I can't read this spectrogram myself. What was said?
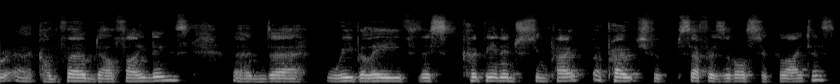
uh, confirmed our findings, and uh, we believe this could be an interesting pro- approach for sufferers of ulcerative colitis.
